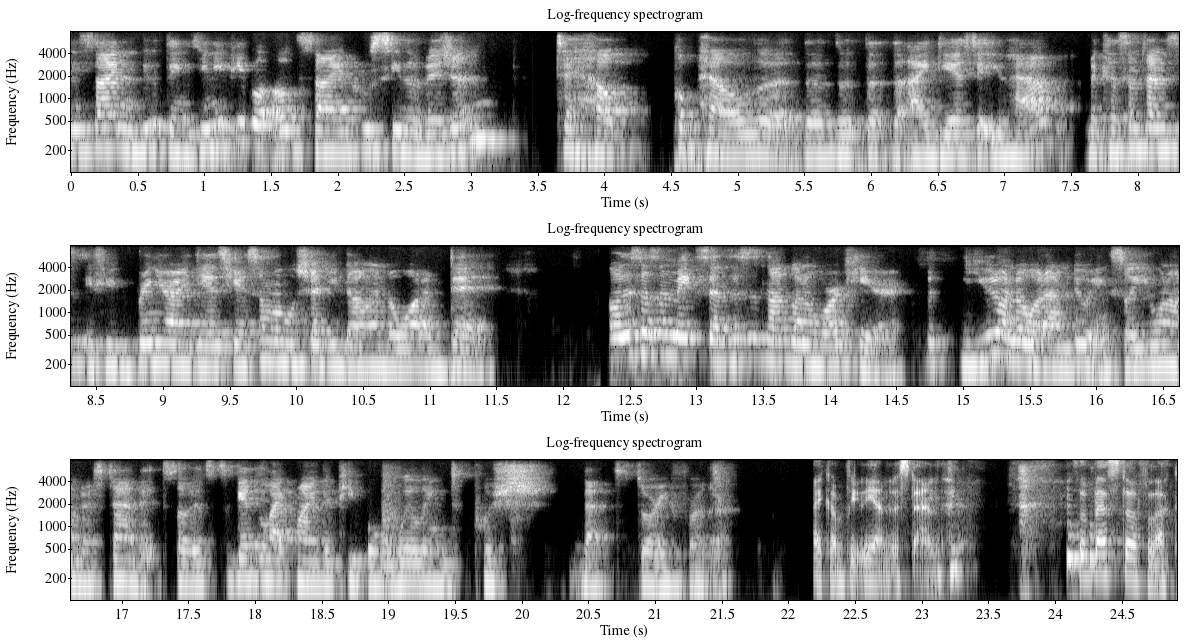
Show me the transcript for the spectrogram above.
inside and do things, you need people outside who see the vision to help propel the, the, the, the, the ideas that you have. Because sometimes if you bring your ideas here, someone will shut you down in the water dead. Oh, this doesn't make sense. This is not going to work here. But you don't know what I'm doing, so you won't understand it. So it's to get like minded people willing to push that story further. I completely understand. so best of luck.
